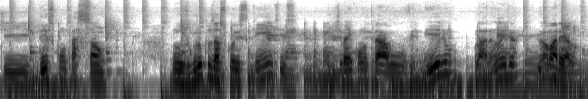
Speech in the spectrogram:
de descontração. Nos grupos das cores quentes, a gente vai encontrar o vermelho, o laranja e o amarelo.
